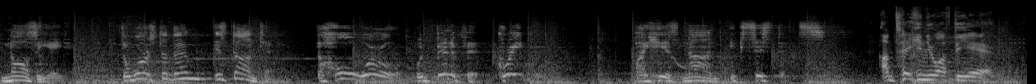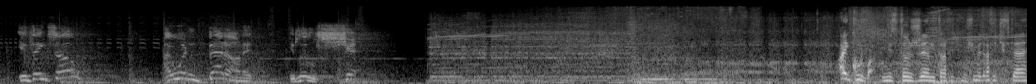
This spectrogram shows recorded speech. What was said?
nauseating. The worst of them is Dante. The whole world would benefit greatly by his non-existence. I'm taking you off the air. You think so? I wouldn't bet on it, you little shit. Aj kurwa, nie zdążyłem trafić, musimy trafić w te...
